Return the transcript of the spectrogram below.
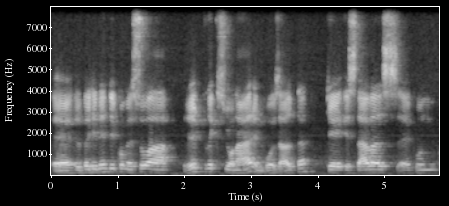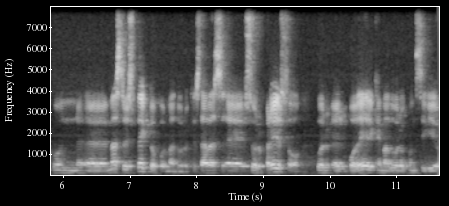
el presidente comenzó a reflexionar en voz alta que estabas con, con más respeto por Maduro, que estabas sorpreso por el poder que Maduro consiguió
